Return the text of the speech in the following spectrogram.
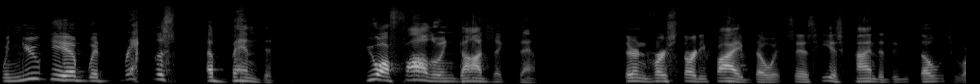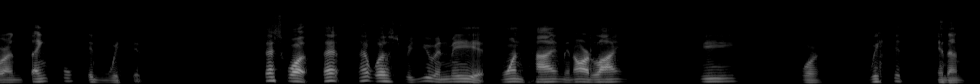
When you give with reckless abandonment, you are following God's example. There in verse 35, though, it says, He is kind to those who are unthankful and wicked. That's what that, that was for you and me at one time in our lives. We were wicked and unkind.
